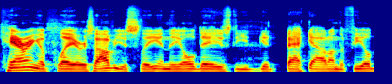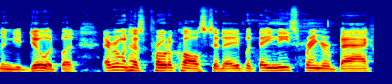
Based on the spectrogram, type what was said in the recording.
caring of players. Obviously, in the old days, you get back out on the field and you do it. But everyone has protocols today. But they need Springer back.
